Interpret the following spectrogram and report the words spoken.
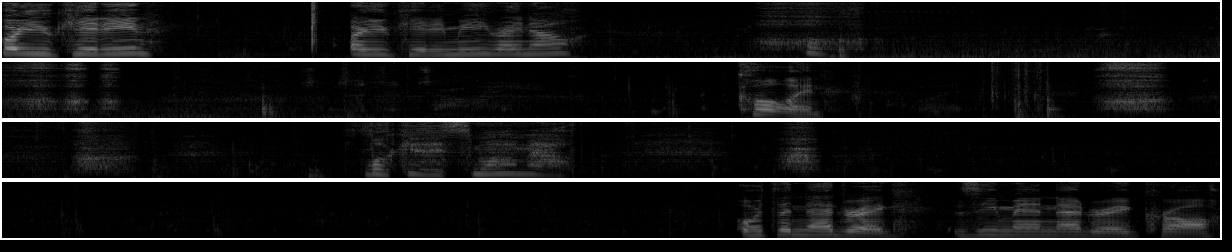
Are you kidding? Are you kidding me right now? Colton. Look at this smallmouth. With the Ned rig, Z-Man Ned rig crawl.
